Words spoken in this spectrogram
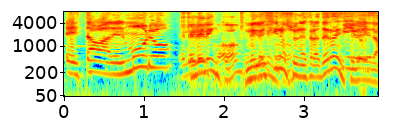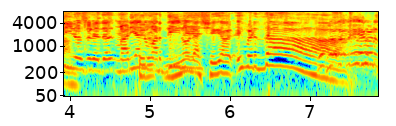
estaba Del Moro. El elenco. Mi vecino es un Mi extraterrestre, era. vecino es una- Mariano Pero Martínez. No la llegué a ver. ¡Es verdad! no, es verdad.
